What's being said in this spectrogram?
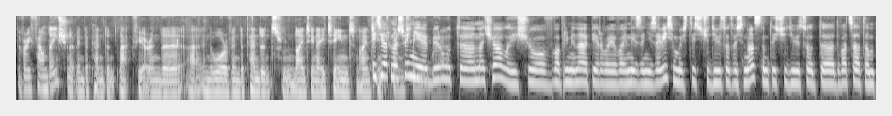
The very foundation of independent Latvia in the uh, in the War of Independence from 1918 to 1920. Эти отношения берут э, начало еще во времена Первой войны за независимость в 1918-1920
